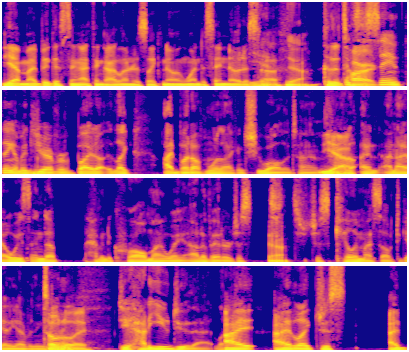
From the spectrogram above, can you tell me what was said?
yeah, my biggest thing I think I learned is like knowing when to say no to stuff. Yeah. because it's, It's hard. the same thing. I mean, do you ever bite off, like I bite off more than I can chew all the time. Yeah. and and, I always end up having to crawl my way out of it, or just Yeah. just killing myself to getting everything. Totally. done. Do you? How do you do that? Like, I I like just I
